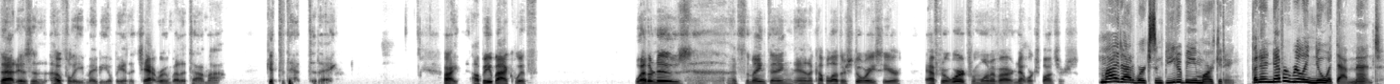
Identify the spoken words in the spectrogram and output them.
that is, and hopefully, maybe you'll be in the chat room by the time I get to that today. All right, I'll be back with weather news. That's the main thing, and a couple other stories here after a word from one of our network sponsors. My dad works in B2B marketing, but I never really knew what that meant.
